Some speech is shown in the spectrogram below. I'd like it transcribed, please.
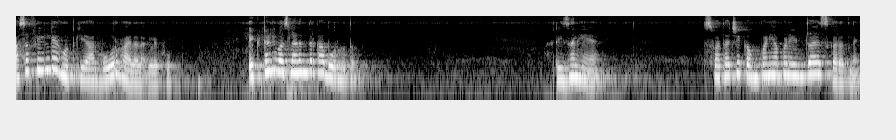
असं फील नाही होत की यार बोर व्हायला लागले खूप. एकट्याने बसल्यानंतर का बोर होतं? रिझन हे आहे. स्वतःची कंपनी आपण एन्जॉयच करत नाही.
